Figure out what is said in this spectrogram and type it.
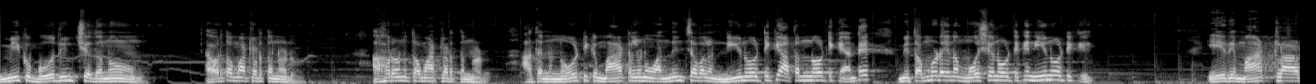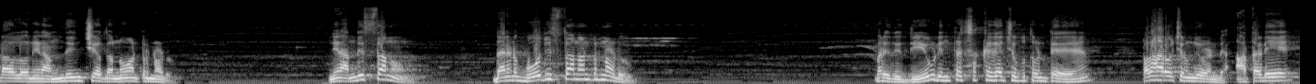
మీకు బోధించేదను. ఎవరితో మాట్లాడుతున్నాడు? అహరోనుతో మాట్లాడుతున్నాడు. అతని నోటికి మాటలను అందించవలను నీ నోటికి అతని నోటికి అంటే మీ తమ్ముడైన మోసే నోటికి నీ నోటికి. ఏది మాట్లాడాలో నేను అందించేదను అంటున్నాడు. నేను అందిస్తాను. దానిని బోధిస్తాను అంటున్నాడు. మరి ఇది దేవుడు ఇంత చక్కగా చెబుతుంటే పదహారు చూడండి. అతడే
